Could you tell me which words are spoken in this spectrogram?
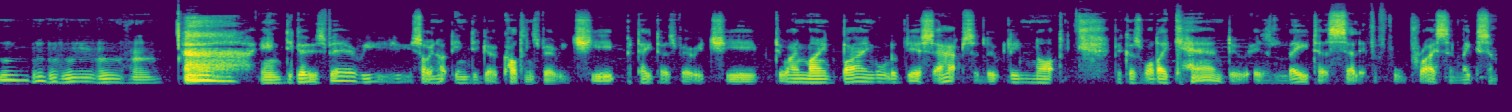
Indigo's very, sorry, not indigo, cotton's very cheap, potatoes very cheap. Do I mind buying all of this? Absolutely not, because what I can do is later sell it for full price and make some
